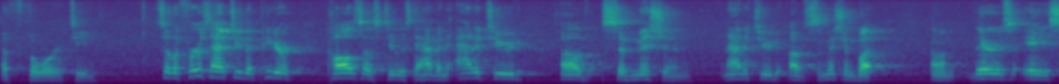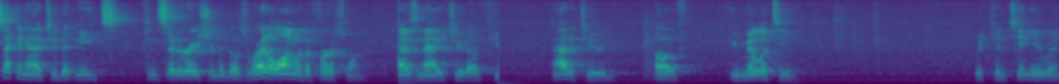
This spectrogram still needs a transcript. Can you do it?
authority. So, the first attitude that Peter calls us to is to have an attitude of submission. An attitude of submission. But um, there's a second attitude that needs consideration that goes right along with the first one as an attitude of attitude of humility. We continue in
